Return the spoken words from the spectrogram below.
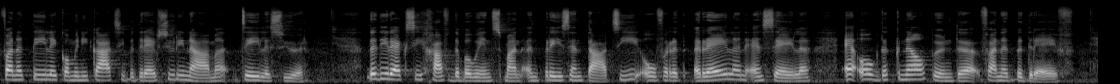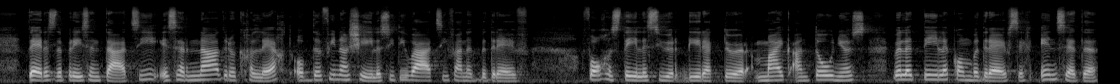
van het telecommunicatiebedrijf Suriname Telesuur. De directie gaf de bewindsman een presentatie over het reilen en zeilen en ook de knelpunten van het bedrijf. Tijdens de presentatie is er nadruk gelegd op de financiële situatie van het bedrijf. Volgens Telesuur-directeur Mike Antonius wil het telecombedrijf zich inzetten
